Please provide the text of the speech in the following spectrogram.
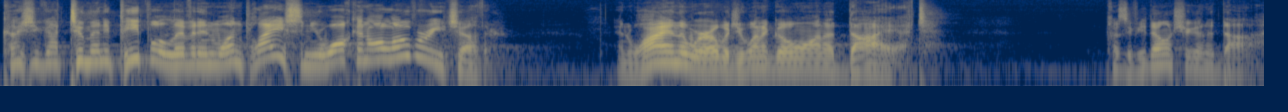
Because you've got too many people living in one place and you're walking all over each other. And why in the world would you want to go on a diet? Because if you don't, you're going to die.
